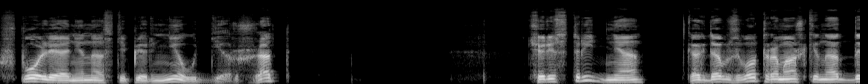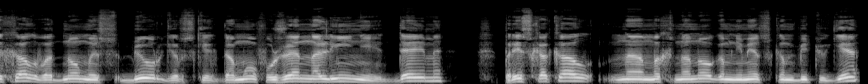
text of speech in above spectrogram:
в поле они нас теперь не удержат. Через три дня, когда взвод Ромашкина отдыхал в одном из бюргерских домов уже на линии Дейме, прискакал на махноногом немецком битюге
